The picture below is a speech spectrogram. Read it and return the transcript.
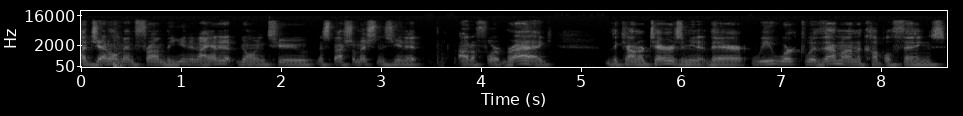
a gentleman from the unit I ended up going to, the special missions unit out of Fort Bragg, the counterterrorism unit there. We worked with them on a couple things.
